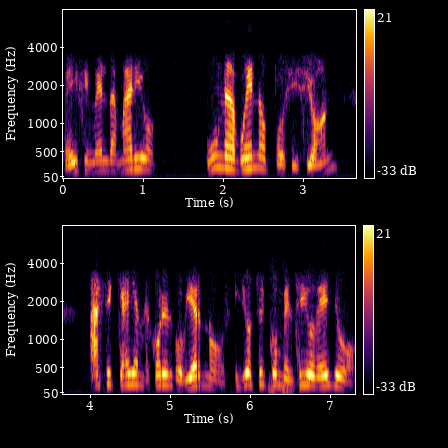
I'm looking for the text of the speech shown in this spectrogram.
Me dice Imelda, Mario, una buena oposición hace que haya mejores gobiernos y yo estoy convencido de ello.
